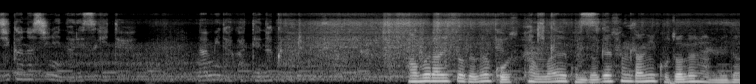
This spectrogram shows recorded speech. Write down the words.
近な死に慣れすぎて涙が出なくなる 사무라이 소드는 고스트 악마의 공격에 상당히 고전을 합니다.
